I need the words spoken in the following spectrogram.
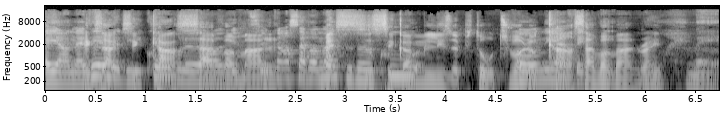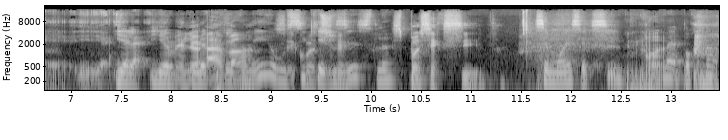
Et il y en avait Exact, là, des cours, quand ça va mal. Quand ça va Ben, mal, tout d'un c'est, comme les hôpitaux, tu vas là quand ça va mal, right? Mais il y a, la- y a Mais le le avant, aussi quoi qui existe, là. C'est pas sexy. C'est moins sexy. Ouais. Mais pourtant,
